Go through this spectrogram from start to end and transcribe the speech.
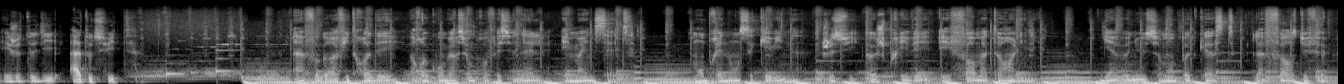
Et je te dis à tout de suite. Infographie 3D, reconversion professionnelle et mindset. Mon prénom c'est Kevin, je suis coach privé et formateur en ligne. Bienvenue sur mon podcast La force du faible.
